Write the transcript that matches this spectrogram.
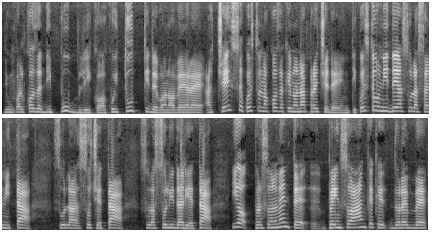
di un qualcosa di pubblico a cui tutti devono avere accesso e questa è una cosa che non ha precedenti. Questa è un'idea sulla sanità, sulla società, sulla solidarietà. Io personalmente eh, penso anche che dovrebbe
